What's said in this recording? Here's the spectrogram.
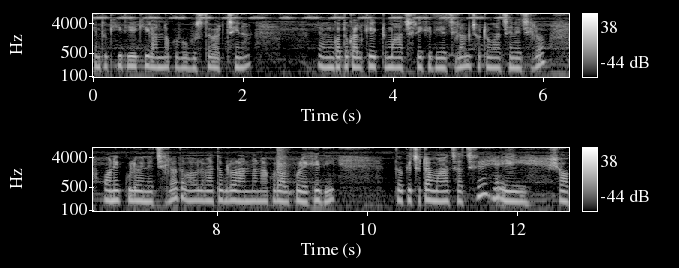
কিন্তু কি দিয়ে কি রান্না করব বুঝতে পারছি না। গতকালকে একটু মাছ রেখে দিয়েছিলাম, ছোট মাছ এনেছিল, অনেকগুলো এনেছিল, তো ভাবলাম এতগুলো রান্না না করে অল্প রেখে দিই। তো কিছুটা মাছ আছে, এই সব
